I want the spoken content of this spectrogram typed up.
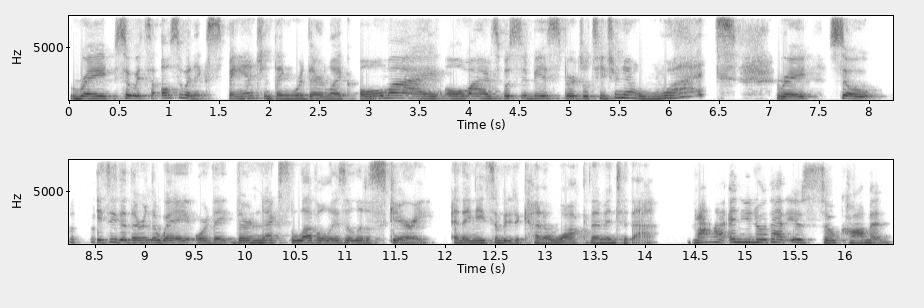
Right. So it's also an expansion thing where they're like, oh my, oh my, I'm supposed to be a spiritual teacher now. What? Right. So it's either they're in the way or they their next level is a little scary and they need somebody to kind of walk them into that. Yeah. And you know, that is so common.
